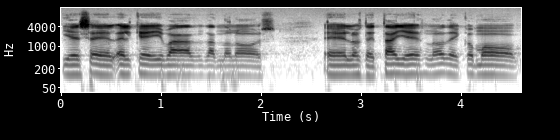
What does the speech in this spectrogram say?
y es el, el que iba dándonos eh, los detalles ¿no? de cómo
